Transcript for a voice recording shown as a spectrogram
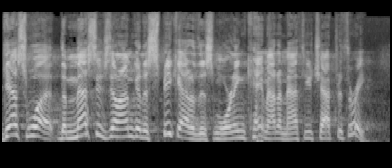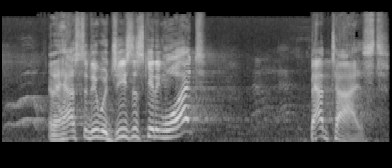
Guess what? The message that I'm going to speak out of this morning came out of Matthew chapter 3. And it has to do with Jesus getting what? Baptized.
